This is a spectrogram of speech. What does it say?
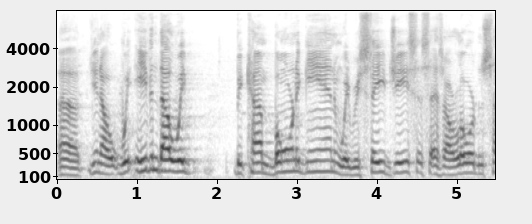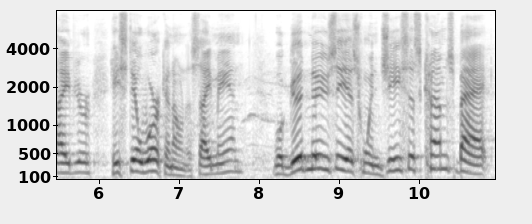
Uh, you know, we, even though we become born again and we receive Jesus as our Lord and Savior, He's still working on us. Amen? Well, good news is when Jesus comes back,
